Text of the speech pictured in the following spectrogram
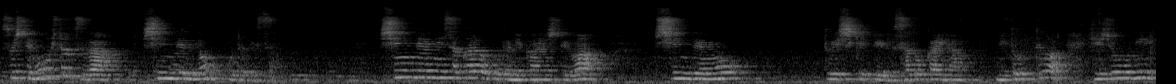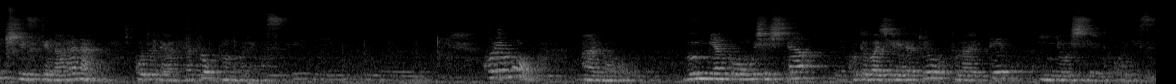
そしてもう一つは神殿のことです。神殿に逆らうことに関しては神殿を取り仕切っているサドカイ派にとっては非常に聞き捨てならないことであったと思われます。これもあの文脈を無視した言葉尻だけを捉えて引用しているところです。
